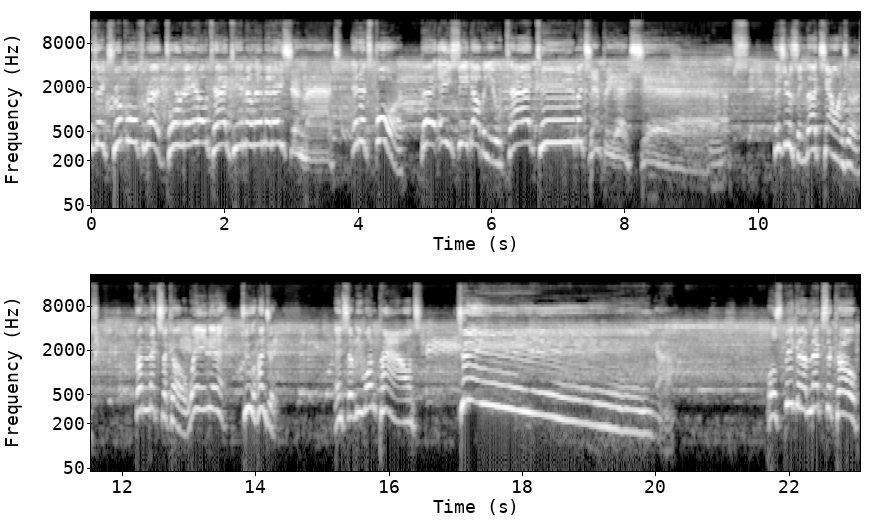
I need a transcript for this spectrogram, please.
is a triple threat tornado tag team elimination match, and it's for the ACW Tag Team Championships. Introducing the challengers from Mexico, weighing in at 271 pounds, King. Well, speaking of Mexico,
